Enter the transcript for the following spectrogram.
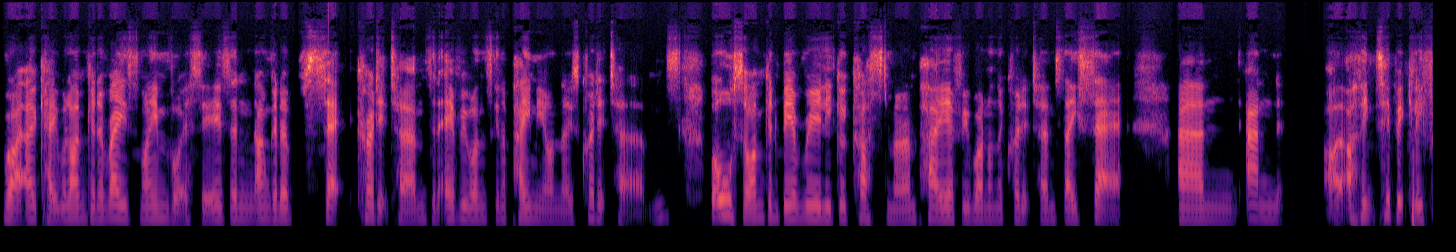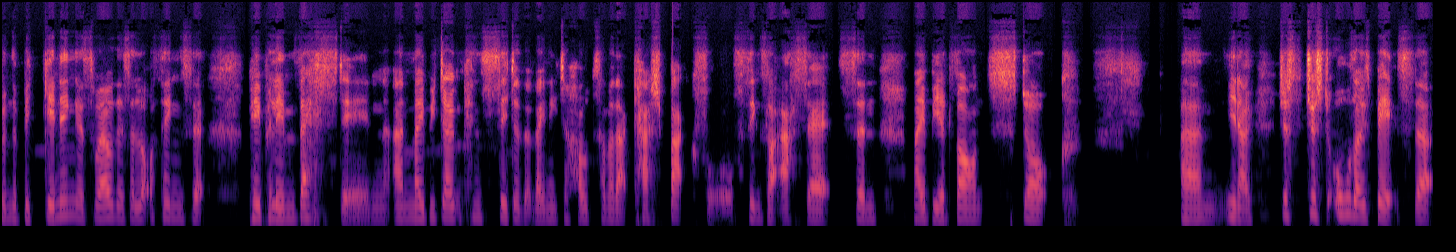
right okay well i'm going to raise my invoices and i'm going to set credit terms and everyone's going to pay me on those credit terms. But also i'm going to be a really good customer and pay everyone on the credit terms they set. Um, and I think typically from the beginning as well, there's a lot of things that people invest in and maybe don't consider that they need to hold some of that cash back for things like assets and maybe advanced stock. Um, you know, just just all those bits that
